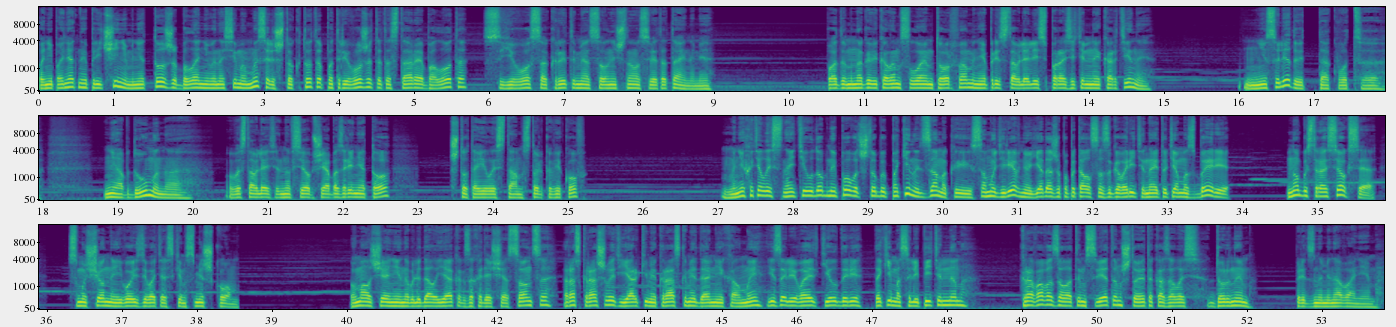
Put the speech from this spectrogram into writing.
По непонятной причине мне тоже была невыносима мысль, что кто-то потревожит это старое болото с его сокрытыми от солнечного света тайнами. Под многовековым слоем торфа мне представлялись поразительные картины. Не следует так вот э, необдуманно выставлять на всеобщее обозрение то, что таилось там столько веков. Мне хотелось найти удобный повод, чтобы покинуть замок и саму деревню. Я даже попытался заговорить на эту тему с Берри, но быстро осекся, смущенный его издевательским смешком. В молчании наблюдал я, как заходящее солнце раскрашивает яркими красками дальние холмы и заливает Килдери таким ослепительным, кроваво-золотым светом, что это казалось дурным предзнаменованием.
